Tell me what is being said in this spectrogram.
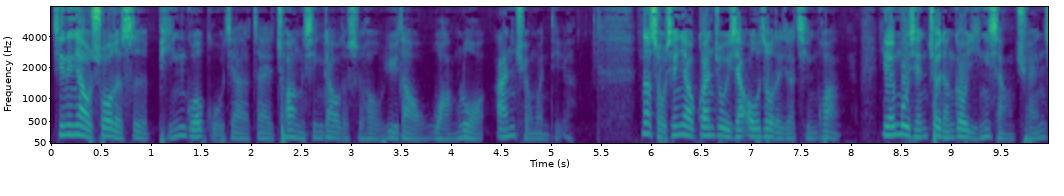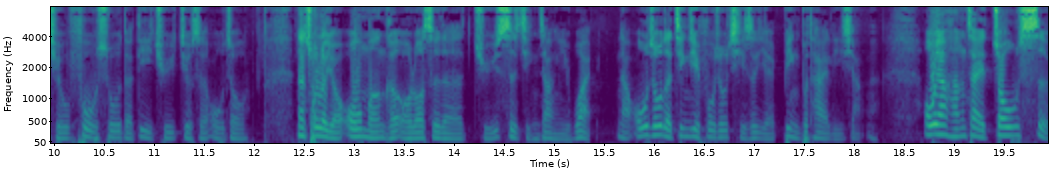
今天要说的是，苹果股价在创新高的时候遇到网络安全问题啊。那首先要关注一下欧洲的一个情况。因为目前最能够影响全球复苏的地区就是欧洲，那除了有欧盟和俄罗斯的局势紧张以外，那欧洲的经济复苏其实也并不太理想啊。欧央行在周四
